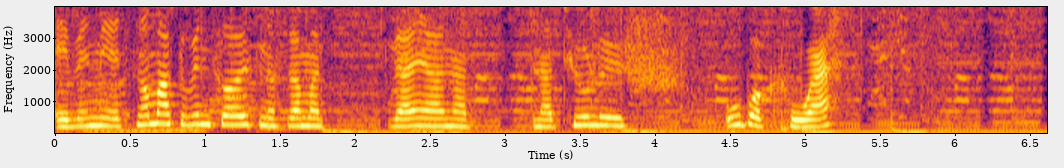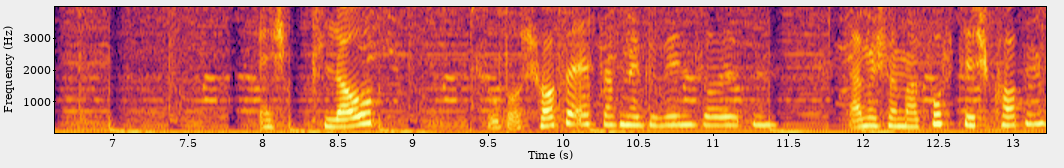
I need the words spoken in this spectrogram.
Ey, wenn wir jetzt nochmal gewinnen sollten, das wäre wär ja nat natürlich Obercross. Ich glaube, oder ich hoffe es, dass wir gewinnen sollten. Da haben wir schon mal 50 Karten.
